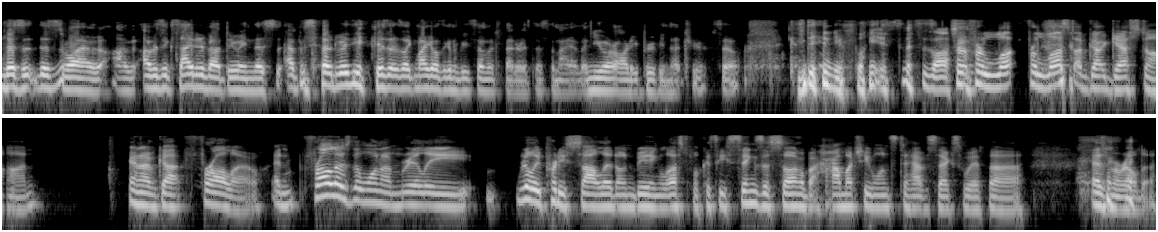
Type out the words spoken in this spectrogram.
this is this is why I, I, I was excited about doing this episode with you because I was like, Michial's going to be so much better at this than I am, and you are already proving that true. So, continue, please. This is awesome. So for lu- for lust, I've got Gaston, and I've got Frollo, and Frollo's the one I'm really really pretty solid on being lustful because he sings a song about how much he wants to have sex with uh, Esmeralda.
